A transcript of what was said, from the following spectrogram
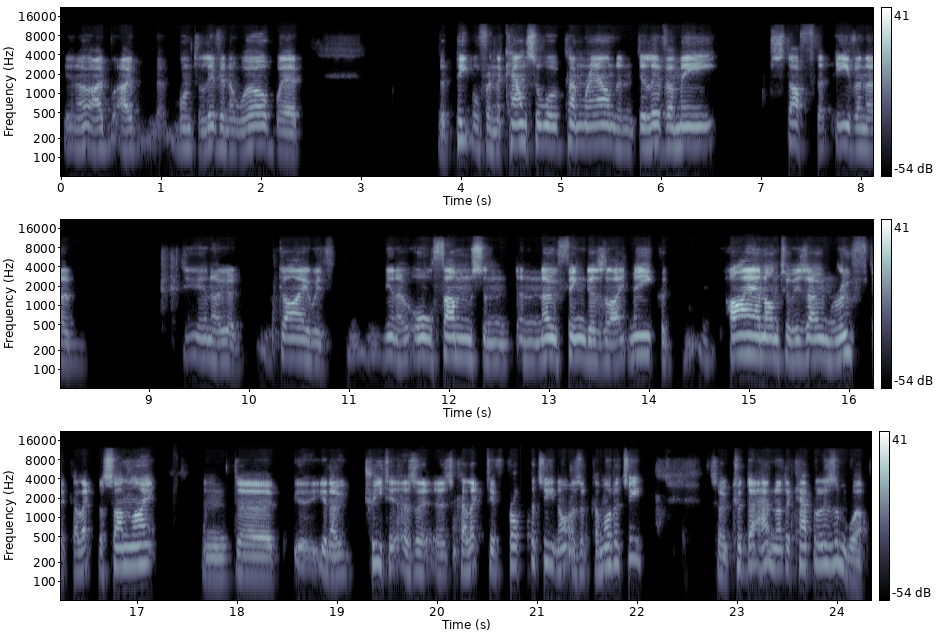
You know, I, I want to live in a world where the people from the council will come around and deliver me stuff that even a you know, a guy with, you know, all thumbs and, and no fingers like me could iron onto his own roof to collect the sunlight and, uh, you know, treat it as a as collective property, not as a commodity. So could that happen under capitalism? Well,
